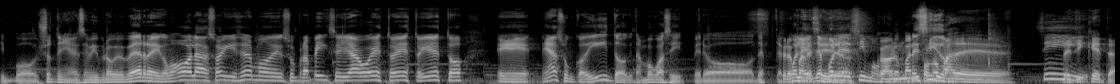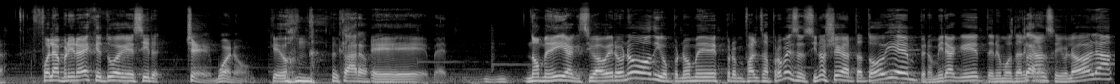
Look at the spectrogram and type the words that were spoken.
Tipo, yo tenía que hacer mi propio PR, y como, hola, soy Guillermo de Suprapixel y hago esto, esto y esto. Eh, ¿Me das un codiguito? Que tampoco así, pero, de- Pero después, le, después le decimos, con pero un parecido. poco más de, Sí. de etiqueta. Fue la primera vez que tuve que decir, che, bueno, ¿qué onda? Claro. Eh, no me diga que si va a haber o no, digo, no me des falsas promesas. Si no llega, está todo bien, pero mira que tenemos de Claro. alcance y bla, bla, bla.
